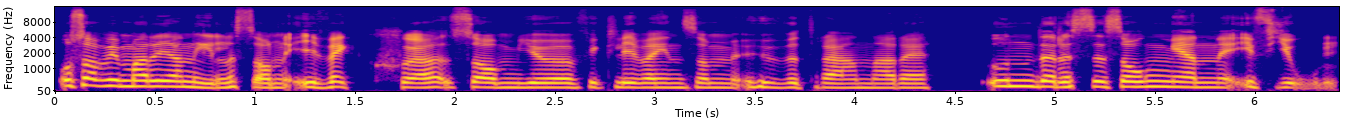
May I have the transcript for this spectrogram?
Och så har vi Maria Nilsson i Växjö som ju fick kliva in som huvudtränare under säsongen i fjol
